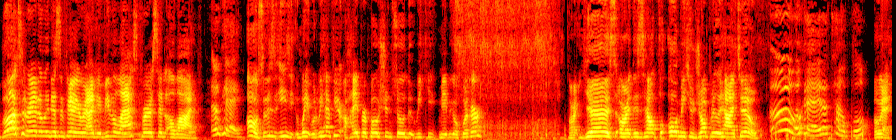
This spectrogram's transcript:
Blocks are randomly disappearing around you. Be the last person alive. Okay. Oh, so this is easy. Wait, what do we have here? A hyper potion so that we can maybe go quicker? Alright, yes! Alright, this is helpful. Oh, it makes you jump really high too. Oh, okay, that's helpful. Okay,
